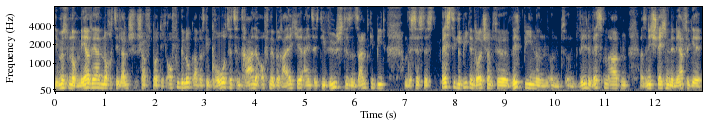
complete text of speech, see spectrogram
die müssen noch mehr werden, noch ist die Landschaft dort nicht offen genug, aber es gibt große, zentrale, offene Bereiche. Eins ist die Wüste, das ist ein Sandgebiet und das ist das beste Gebiet in Deutschland für Wildbienen und, und, und wilde Wespenarten. Also nicht stechende, nervige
